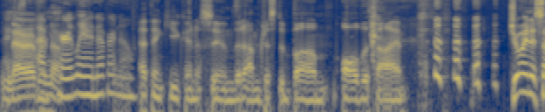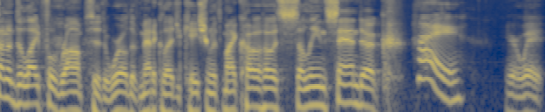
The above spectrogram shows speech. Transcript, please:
You never ever know. Apparently, I never know. I think you can assume that I'm just a bum all the time. Join us on a delightful romp through the world of medical education with my co-host Celine Sandouk. Hi. Here, wait.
